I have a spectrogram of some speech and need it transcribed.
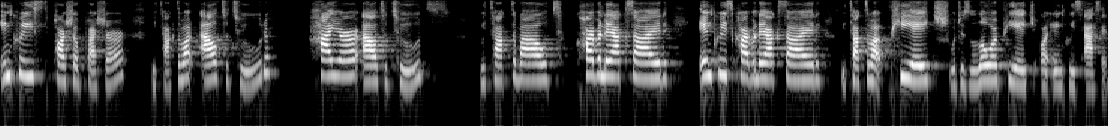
Increased partial pressure. We talked about altitude, higher altitudes. We talked about carbon dioxide, increased carbon dioxide. We talked about pH, which is lower pH or increased acid.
